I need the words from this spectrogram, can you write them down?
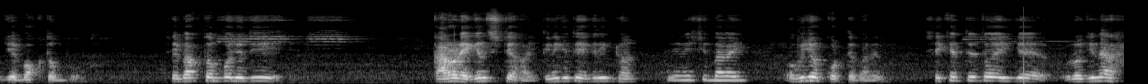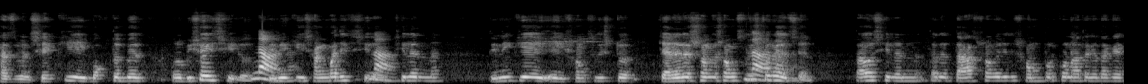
যে বক্তব্য। সেই বক্তব্য যদি কারোর এগেনস্টে হয় তিনি যদি এগ্রিভড হন তিনি নিশ্চিতভাবেই অভিযোগ করতে পারেন। সেক্ষেত্রে তো এই যে রোজিনার হাজবেন্ড সে কি এই বক্তব্যের কোনো বিষয় ছিল? তিনি কি সাংবাদিক ছিলেন? ছিলেন না। তিনি কি এই- সংশ্লিষ্ট চ্যানেলের সঙ্গে সংশ্লিষ্ট। রয়েছেন? তাও ছিলেন না। তাহলে তার সঙ্গে যদি সম্পর্ক না থাকে তাকে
